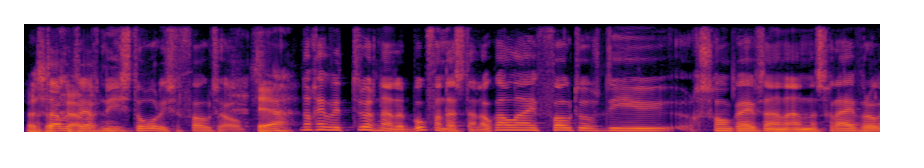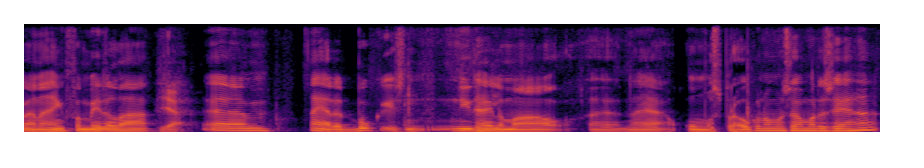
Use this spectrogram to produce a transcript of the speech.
Was Wat dat betreft een historische foto. Ja. Nog even terug naar het boek, want daar staan ook allerlei foto's die u geschonken heeft aan, aan de schrijver, ook aan Henk van Middelaar. Ja. Ehm, nou ja, dat boek is niet helemaal eh, nou ja, onbesproken, om het zo maar te zeggen.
